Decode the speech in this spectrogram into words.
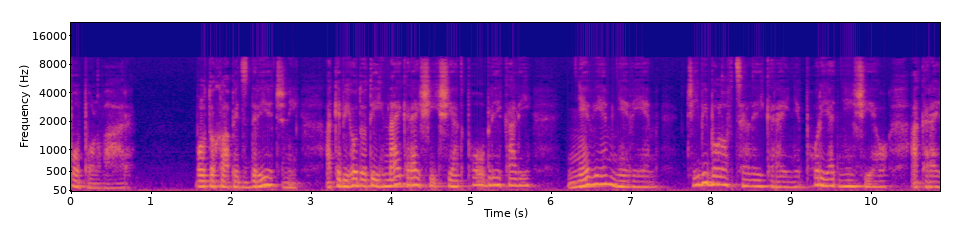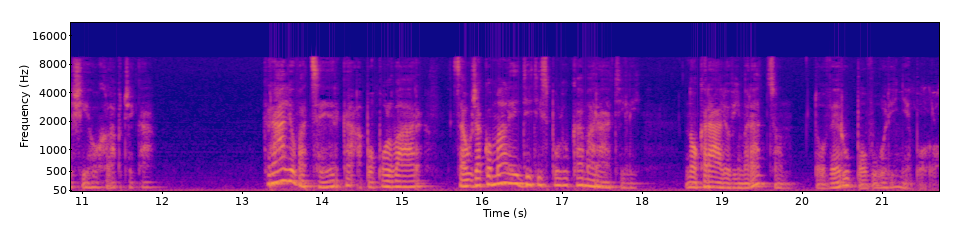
Popolvár. Bol to chlapec driečný a keby ho do tých najkrajších šiat poobliekali, neviem, neviem, či by bolo v celej krajine poriadnejšieho a krajšieho chlapčeka. Kráľova cérka a Popolvár sa už ako malé deti spolu kamarátili, no kráľovým radcom to veru povôli nebolo.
